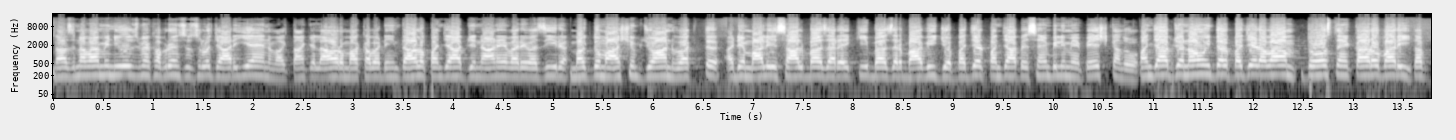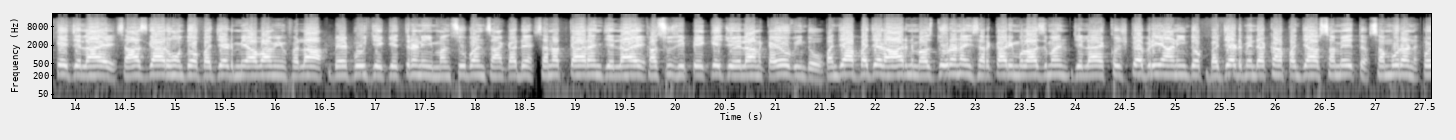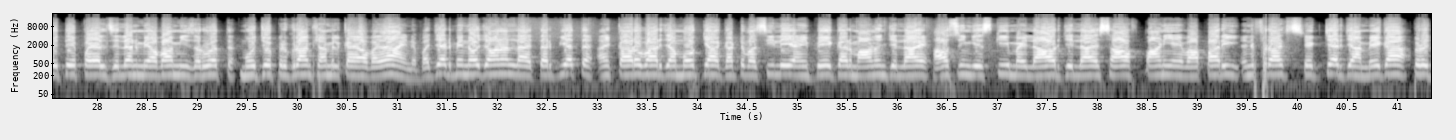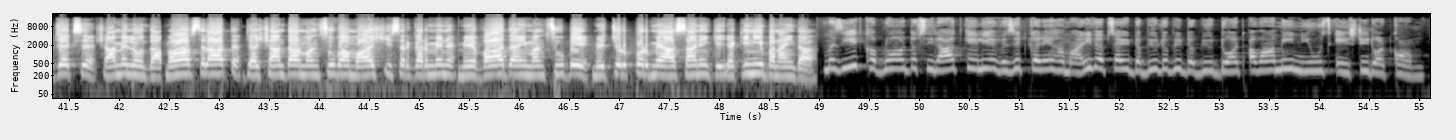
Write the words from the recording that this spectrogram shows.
नाज़नवामी news में ख़बरों सिलसिलो जारी है। वक्त के लाहौर माँ ख़बर पंजाब जे नाणे वारे वज़ीर मखदूम हाशिम जवान वक्त अॼु माली साल ॿ हज़ार एकवीह ॿ हज़ार ॿावीह जो बजट पंजाब असेंबली में पेश कंदो। जो नओं ईंदड़ बजट अवाम दोस्त ऐं कारोबारी, तबिके जे लाइ साज़गार हूंदो। बजट में अवामी फलाह बहबूद जे केतिरनि ई मनसूबनि सां गॾु सनतकारनि ख़सूसी पैकेज ऐलान कयो वेंदो। पंजाब बजट हारनि मज़दूरनि सरकारी मुलाज़िमनि जे लाइ ख़ुशख़बरी आणींदो। बजट में ॾखण पंजाब समेत समूरनि पोइते पयल ज़िलनि में अवामी ज़रूरत मूजिबि प्रोग्राम शामिल किया विया बजट में नौजवाननि लाइ तरबियत कारोबार जा मौक़िया घटि वसीले बेघर माण्हुनि जे लाइ हाउसिंग स्कीम लाहौर जे लाइ साफ़ पाणी ऐं वापारी इंफ्रास्ट्रक्चर जा मेगा प्रोजेक्ट्स शामिल हूंदा। मवासिलात जा शानदार मनसूबा मुआशी सरगर्मियुनि में वाद ऐं मनसूबे में चुरपुर में आसानी के यकीनी बनाईंदा। मजीद खबरों और तफसीत के लिए विज़िट करें हमारी website W W W dot Awami news H D dot com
